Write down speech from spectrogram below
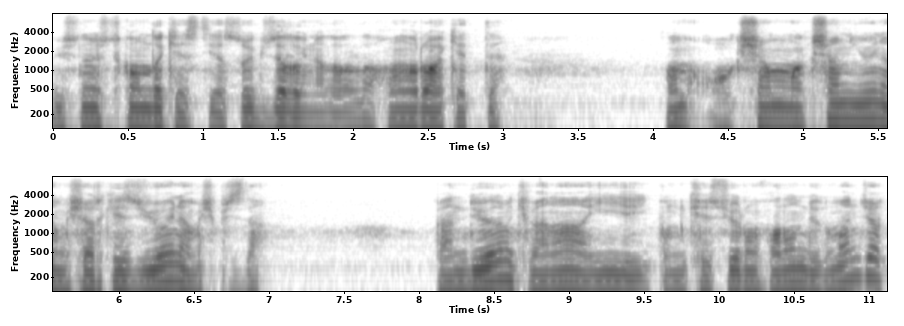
Üstüne üstlük onu da kesti. Yasuo güzel oynadı valla. Honor'u hak etti. Lan akşam akşam iyi oynamış. Herkes iyi oynamış bizde. Ben diyordum ki ben ha iyi bunu kesiyorum falan diyordum ancak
